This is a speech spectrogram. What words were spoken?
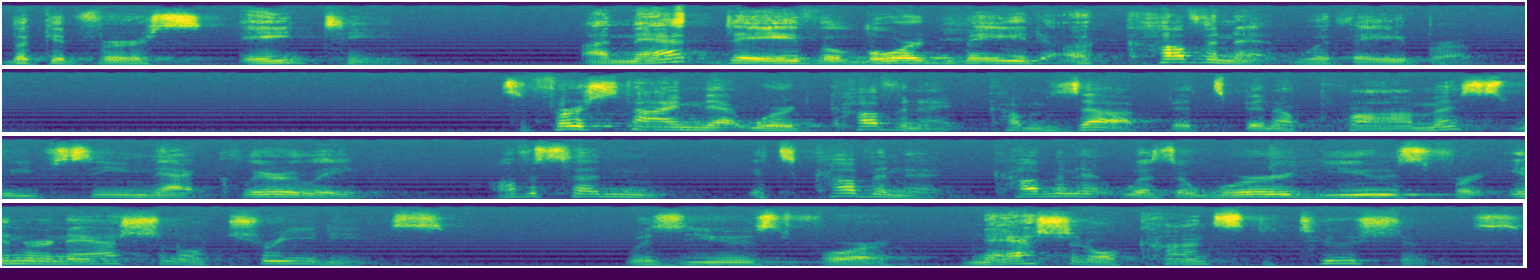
Look at verse 18. On that day, the Lord made a covenant with Abram. It's the first time that word covenant comes up. It's been a promise. We've seen that clearly. All of a sudden, it's covenant. Covenant was a word used for international treaties, was used for national constitutions,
